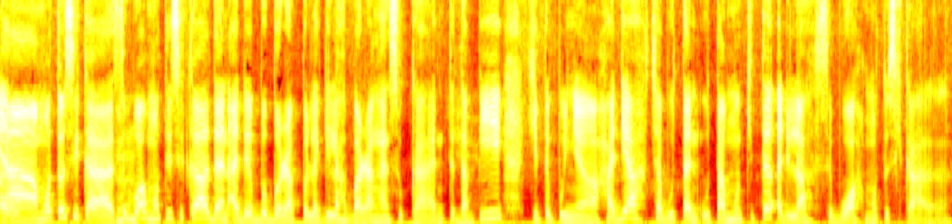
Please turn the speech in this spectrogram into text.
uh, motosikal, mm. sebuah motosikal dan ada beberapa lagi lah barangan sukan. Tetapi yeah. kita punya hadiah cabutan utama kita adalah sebuah motosikal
